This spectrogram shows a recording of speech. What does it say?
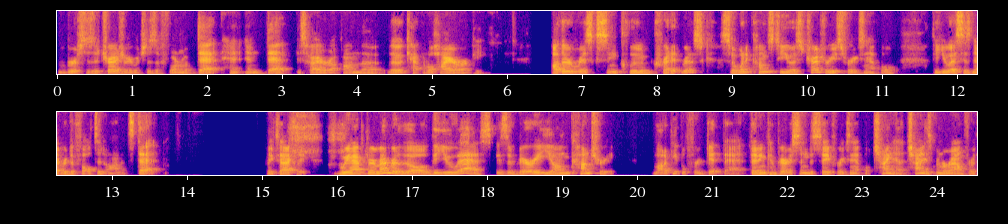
versus a treasury, which is a form of debt, and debt is higher up on the, the capital hierarchy. Other risks include credit risk. So, when it comes to US treasuries, for example, the US has never defaulted on its debt. Exactly. We have to remember, though, the US is a very young country. A lot of people forget that, that in comparison to, say, for example, China, China's been around for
